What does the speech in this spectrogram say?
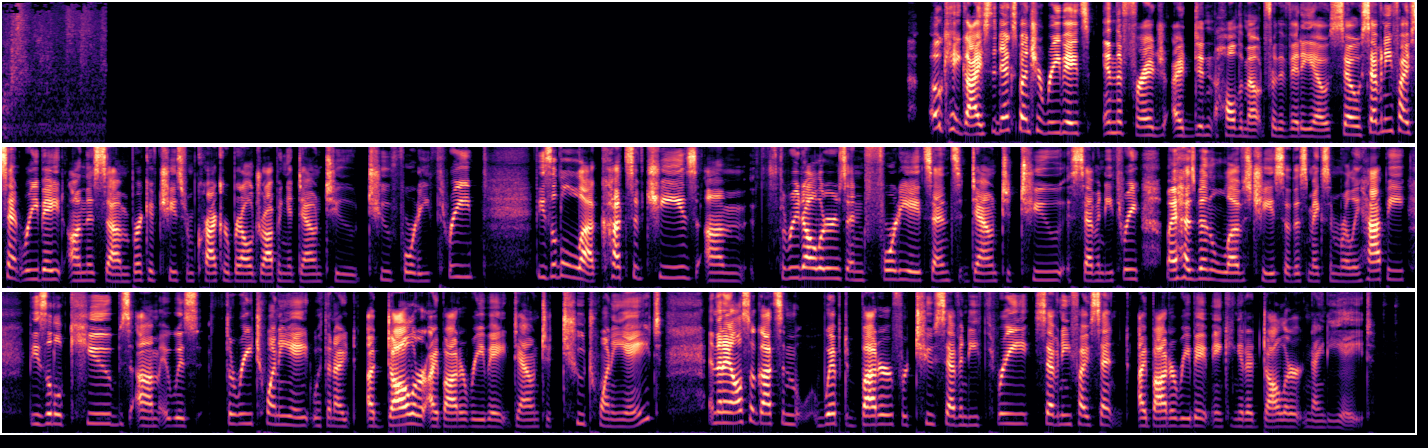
Okay, guys, the next bunch of rebates in the fridge. I didn't haul them out for the video. So 75 cent rebate on this um, brick of cheese from Cracker Barrel, dropping it down to 243. These little uh, cuts of cheese, um, $3.48 down to 273. My husband loves cheese, so this makes him really happy. These little cubes, um, it was 328 with an a dollar Ibotta rebate down to 228 and then I also got some whipped butter for 273 75 cent a rebate making it a dollar 98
